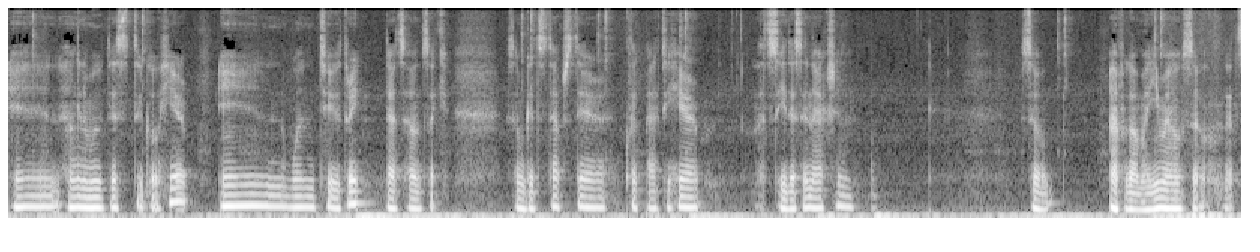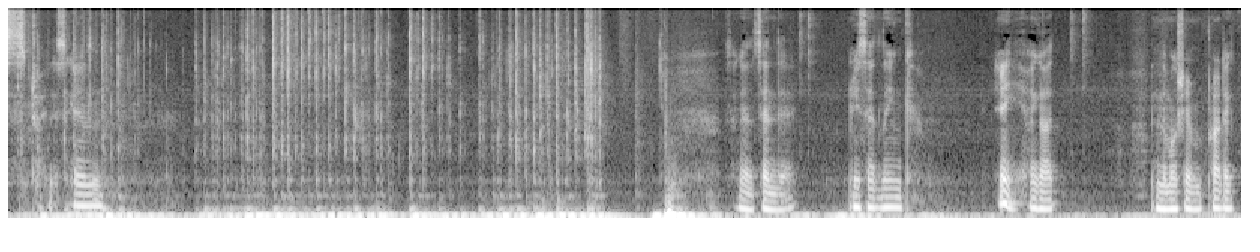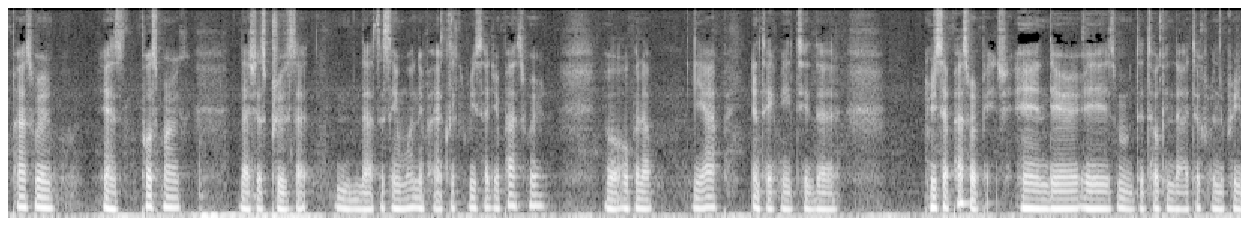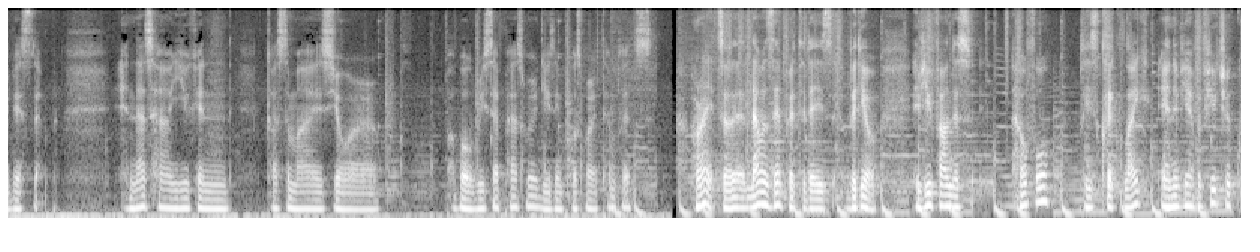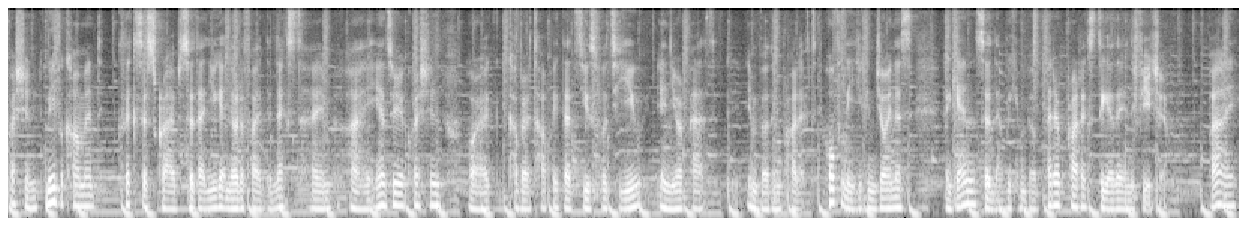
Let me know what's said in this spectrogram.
And I'm gonna move this to go here. And one two three. That sounds like some good steps there. Click back to here. Let's see this in action. So I forgot my email so let's try this again. So I'm gonna send the reset link. Hey I got the motion product password. As postmark. That just proves that that's the same one. If I click reset your password it will open up the app and take me to the reset password page. And there is the token that I took from the previous step. And that's how you can customize your bubble reset password using postmark templates. Alright, so that was it for today's video. If you found this helpful, please click like. And if you have a future question, leave a comment, click subscribe so that you get notified the next time I answer your question or I cover a topic that's useful to you in your path in building product. Hopefully you can join us again so that we can build better products together in the future. Bye!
